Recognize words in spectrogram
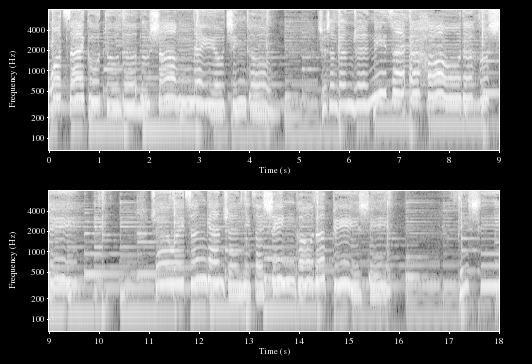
我在孤独的路上没有尽头，只想感觉你在耳后的呼吸，却未曾感觉你在心口的鼻息，鼻息。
